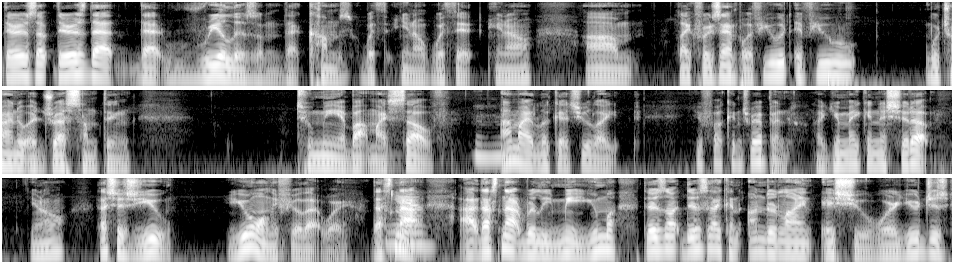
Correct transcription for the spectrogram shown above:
there's a there's that that realism that comes with you know with it you know? Um like for example if you would if you were trying to address something to me about myself i might look at you like you're fucking tripping. Like you're making this shit up you know? That's just you you only feel that way that's not Yeah. I, that's not really me you mu- there's not there's like an underlying issue where you're just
